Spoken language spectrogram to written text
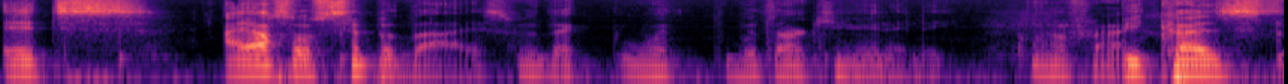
it's I also sympathize with the, with with our community Oh, because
